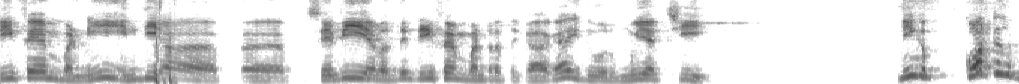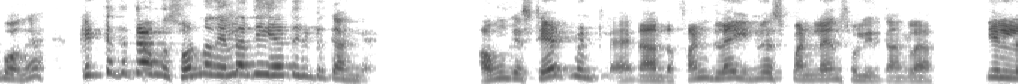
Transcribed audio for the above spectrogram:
டிஃபேம் பண்ணி இந்தியா செபியை வந்து டிஃபேம் பண்றதுக்காக இது ஒரு முயற்சி. நீங்க கோர்ட்டுக்கு போங்க. கிட்டத்தட்ட அவங்க சொன்னது எல்லாத்தையும் ஏத்துக்கிட்டு இருக்காங்க. அவங்க ஸ்டேட்மெண்ட்ல நான் அந்த ஃபண்ட்ல இன்வெஸ்ட் பண்ணலன்னு சொல்லியிருக்காங்களா? இல்ல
